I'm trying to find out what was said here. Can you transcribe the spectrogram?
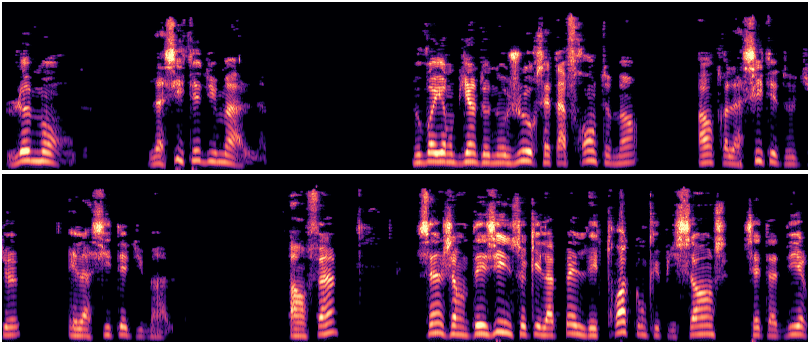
le monde, la cité du mal. Nous voyons bien de nos jours cet affrontement entre la cité de Dieu et la cité du mal. Enfin, Saint Jean désigne ce qu'il appelle les trois concupiscences, c'est-à-dire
